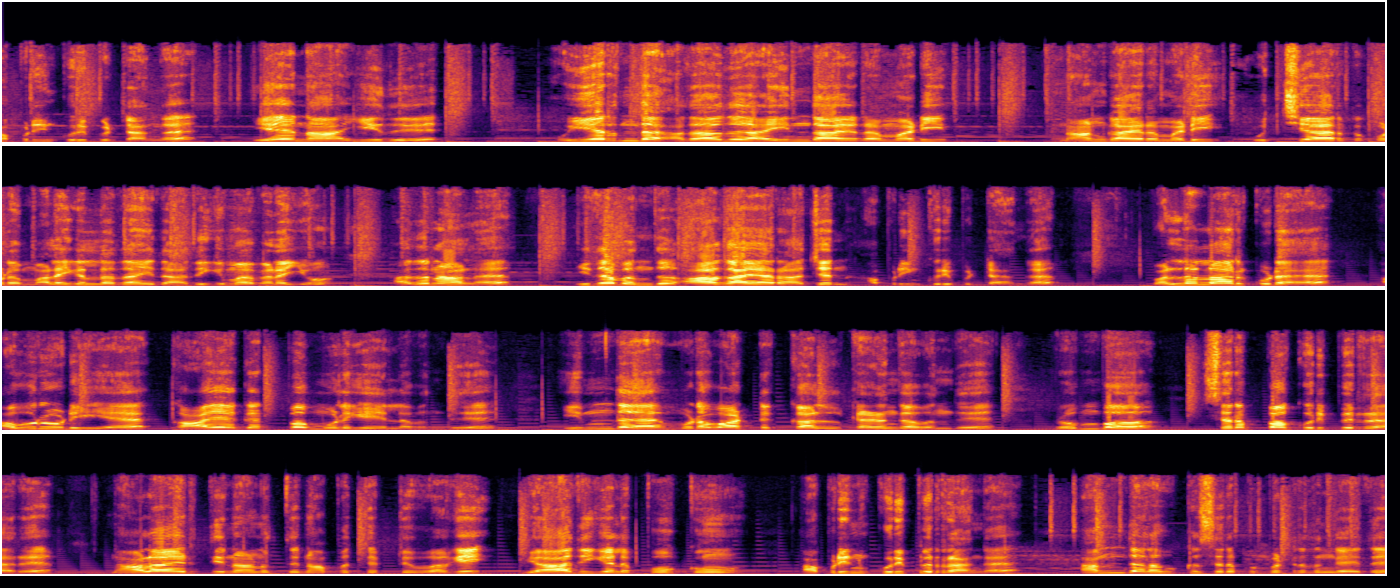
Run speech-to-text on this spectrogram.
அப்படின்னு குறிப்பிட்டாங்க. ஏன்னா இது உயர்ந்த அதாவது ஐந்தாயிரம் அடி நான்காயிரம் அடி உச்சியாக இருக்கக்கூடிய மலைகளில் தான் இது அதிகமாக விளையும். அதனால் இதை வந்து ஆகாயராஜன் அப்படின்னு குறிப்பிட்டாங்க. வள்ளலார் கூட அவருடைய காயகற்ப மூலிகையில் வந்து இந்த முடவாட்டுக்கால் கிழங்க வந்து ரொம்ப சிறப்பாக குறிப்பிடுறாரு. நாலாயிரத்தி நானூற்றி நாற்பத்தெட்டு வகை வியாதிகளை போக்கும் அப்படின்னு குறிப்பிடுறாங்க. அந்த அளவுக்கு சிறப்பு பெற்றதுங்க இது.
